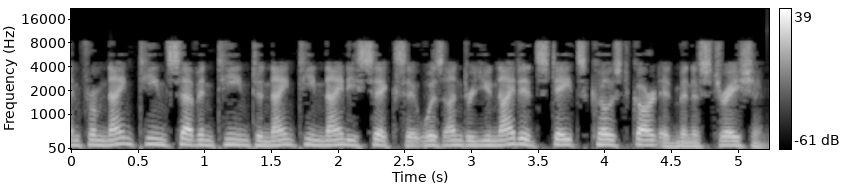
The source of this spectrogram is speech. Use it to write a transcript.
and from 1917 to 1996 it was under United States Coast Guard administration.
